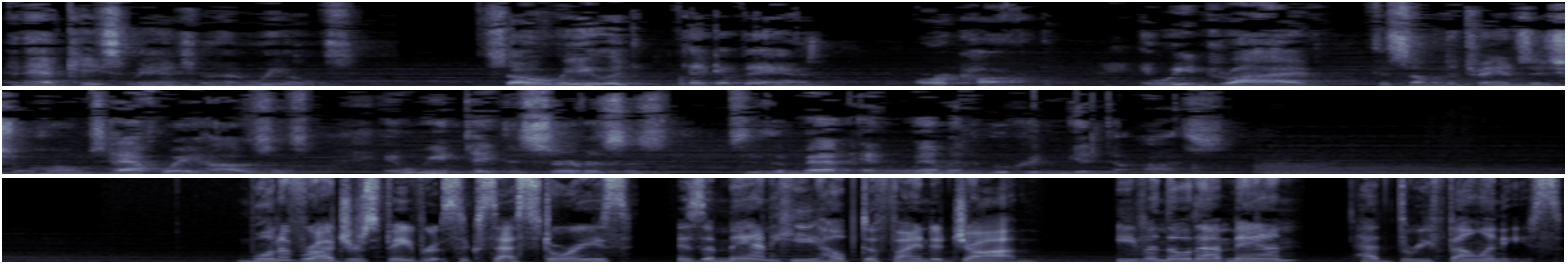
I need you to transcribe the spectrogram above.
and have case management on wheels. So we would take a van or a car and we'd drive to some of the transitional homes, halfway houses, and we'd take the services to the men and women who couldn't get to us. One of Roger's favorite success stories is a man he helped to find a job, even though that man had three felonies.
